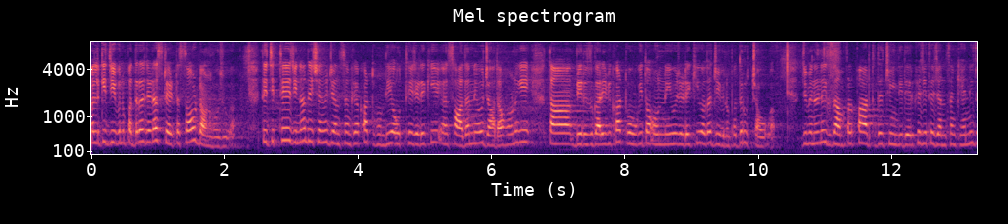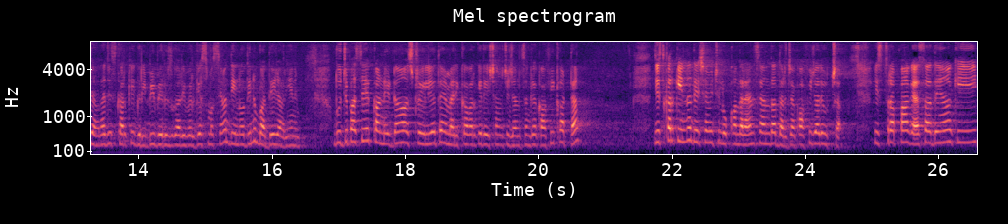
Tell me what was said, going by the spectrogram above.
ਮਤਲਬ ਕਿ ਜੀਵਨ ਪੱਧਰ ਦਾ ਜਿਹੜਾ ਸਟੇਟਸ ਆ ਉਹ ਡਾਊਨ ਹੋ ਜਾਊਗਾ। ਅਤੇ ਜਿੱਥੇ ਜਿਨ੍ਹਾਂ ਦੇਸ਼ਾਂ ਵਿੱਚ ਜਨਸੰਖਿਆ ਘੱਟ ਹੁੰਦੀ ਹੈ ਉੱਥੇ ਜਿਹੜੇ ਕਿ ਸਾਧਨ ਨੇ ਉਹ ਜ਼ਿਆਦਾ ਹੋਣਗੇ, ਤਾਂ ਬੇਰੁਜ਼ਗਾਰੀ ਵੀ ਘੱਟ ਹੋਊਗੀ, ਤਾਂ ਉਨੀ ਉਹ ਜਿਹੜੇ ਕਿ ਉਹਦਾ ਜੀਵਨ ਪੱਧਰ ਉੱਚਾ ਹੋਊਗਾ। ਜਿਵੇਂ ਇਹਨਾਂ ਨੇ ਐਗਜ਼ਾਮਪਲ ਭਾਰਤ ਤੇ ਚੀਨ ਦੀ ਦੇ ਰੱਖੀ ਜਿੱਥੇ ਜਨਸੰਖਿਆ ਇੰਨੀ ਜ਼ਿਆਦਾ, ਜਿਸ ਕਰਕੇ ਗਰੀਬੀ, ਬੇਰੁਜ਼ਗਾਰੀ ਵਰਗੀਆਂ ਸਮੱਸਿਆਵਾਂ ਦਿਨੋ ਦਿਨ ਵੱਧਦੀਆਂ ਜਾ ਰਹੀਆਂ ਨੇ। ਦੂਜੇ ਪਾਸੇ ਕੈਨੇਡਾ, ਆਸਟ੍ਰੇਲੀਆ ਤੇ ਅਮਰੀਕਾ ਵਰਗੇ ਦੇਸ਼ਾਂ ਵਿੱਚ ਜਨਸੰਖਿਆ ਕਾਫੀ ਘੱਟ ਆ। ਜਿਸ ਕਰਕੇ ਇਹਨਾਂ ਦੇਸ਼ਾਂ ਵਿੱਚ ਲੋਕਾਂ ਦਾ ਰਹਿਣ ਸਹਿਣ ਦਾ ਦਰਜਾ ਕਾਫੀ ਜ਼ਿਆਦਾ ਉੱਚਾ। ਇਸ ਤਰ੍ਹਾਂ ਆਪਾਂ ਕਹਿ ਸਕਦੇ ਹਾਂ ਕਿ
